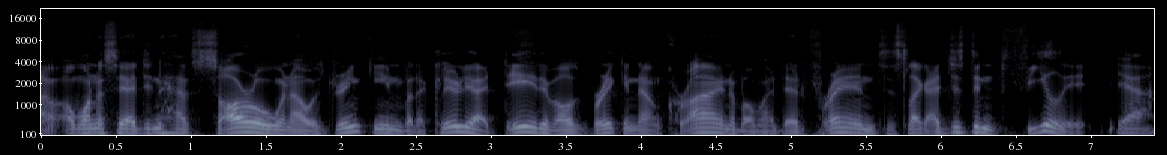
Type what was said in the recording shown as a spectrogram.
I, I want to say I didn't have sorrow when I was drinking, but I, clearly I did. If I was breaking down crying about my dead friends, it's like I just didn't feel it. Yeah.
